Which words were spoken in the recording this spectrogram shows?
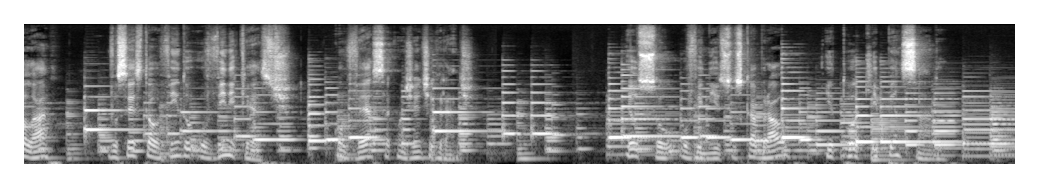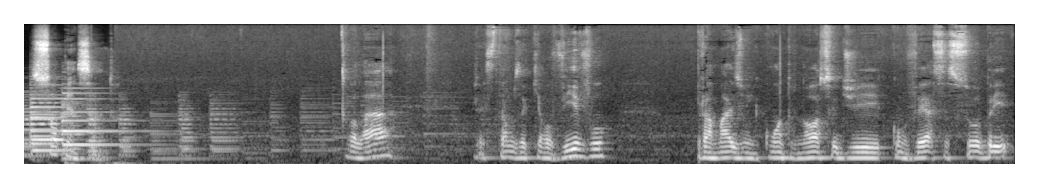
Olá, você está ouvindo o Vinicast, conversa com gente grande. Eu sou o Vinícius Cabral e estou aqui pensando, só pensando. Olá, já estamos aqui ao vivo para mais um encontro nosso de conversas sobre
